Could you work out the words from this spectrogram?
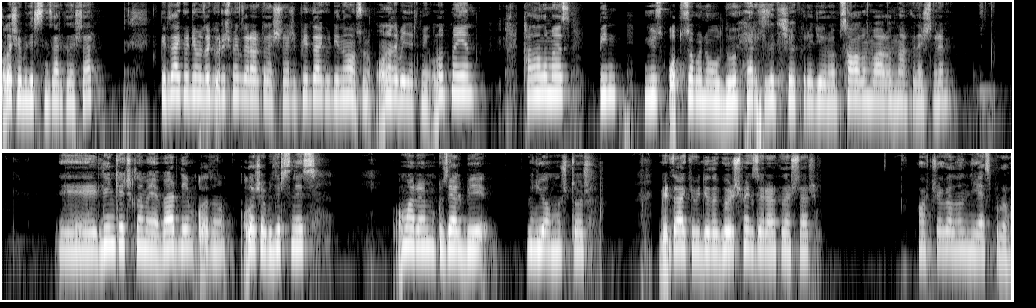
ulaşabilirsiniz arkadaşlar. Bir dahaki videomuzda görüşmek üzere arkadaşlar. Bir dahaki video ne olsun onu da belirtmeyi unutmayın. Kanalımız 1130 abone oldu. Herkese teşekkür ediyorum. Sağ olun var olun arkadaşlarım. Ee, link açıklamaya verdiğim oradan ulaşabilirsiniz. Umarım güzel bir video olmuştur. Bir dahaki videoda görüşmek üzere arkadaşlar. Hoşçakalın. Yes bro.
